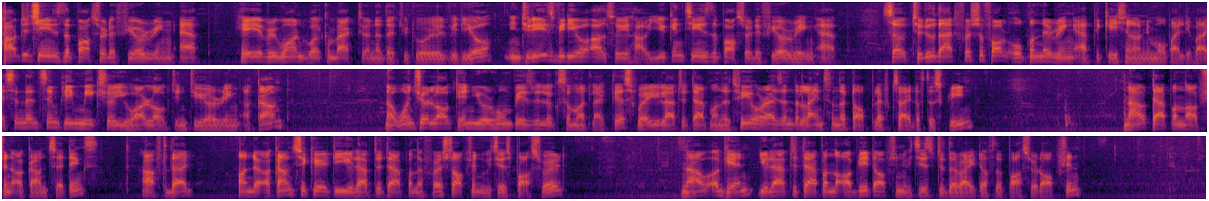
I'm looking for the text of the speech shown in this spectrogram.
How to change the password of your Ring app. Hey everyone, welcome back to another tutorial video. In today's video, I'll show you how you can change the password of your Ring app. So to do that, first of all, open the Ring application on your mobile device and then simply make sure you are logged into your Ring account. Now once you're logged in, your home page will look somewhat like this where you'll have to tap on the three horizontal lines on the top left side of the screen. Now tap on the option account settings. After that, under account security, you'll have to tap on the first option which is password. Now again, you'll have to tap on the update option which is to the right of the password option.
